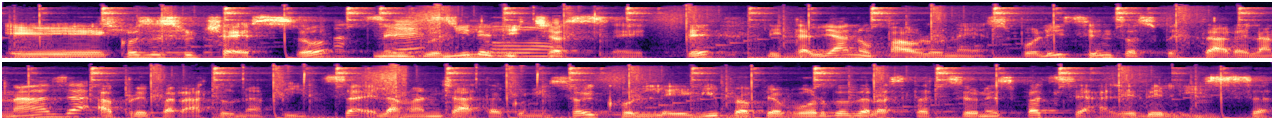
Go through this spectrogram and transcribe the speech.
E cosa è successo? Pazzesco. Nel 2017 l'italiano Paolo Nespoli, senza aspettare la NASA, ha preparato una pizza e l'ha mangiata con i suoi colleghi proprio a bordo della stazione spaziale dell'IS.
